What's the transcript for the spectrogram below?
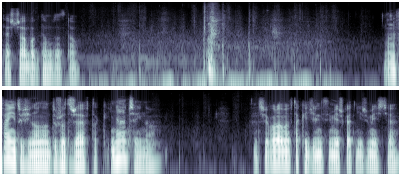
To jeszcze obok dom został. No ale fajnie tu zielono, dużo drzew, tak inaczej no. Znaczy wolimy w takiej dzielnicy mieszkać niż w mieście.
